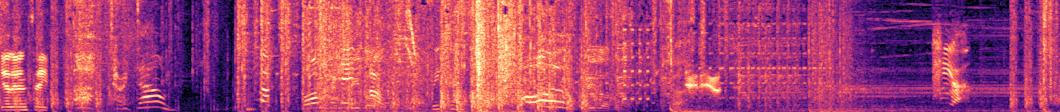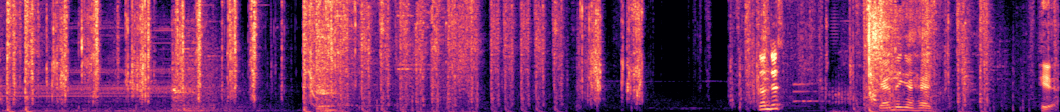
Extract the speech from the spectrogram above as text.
The other inside. Ah, turret down. Fuck. Swarm grenade out. We can. Scanning ahead. Here.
